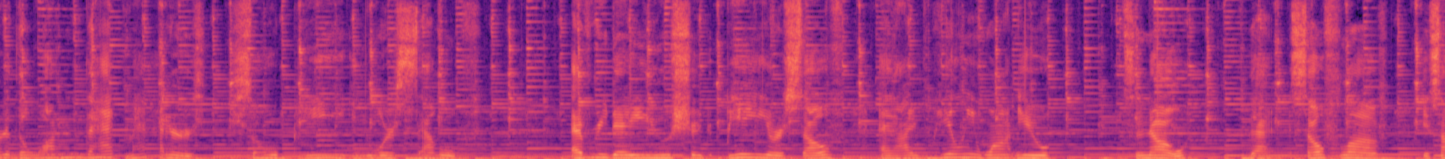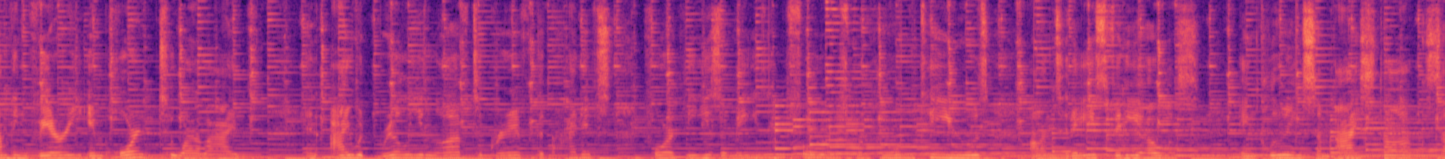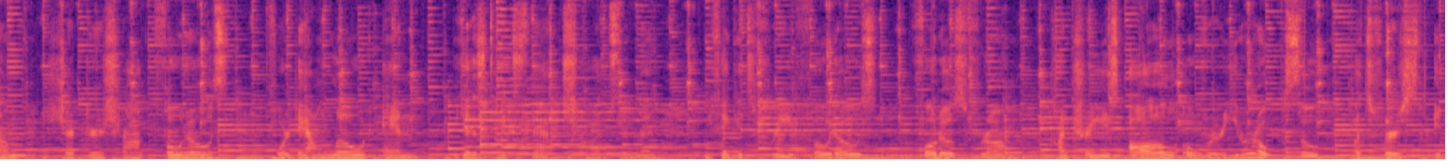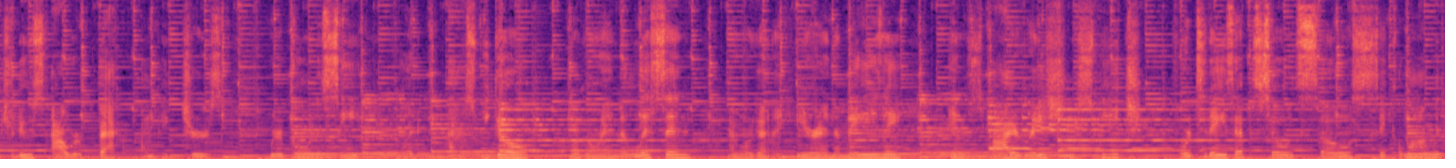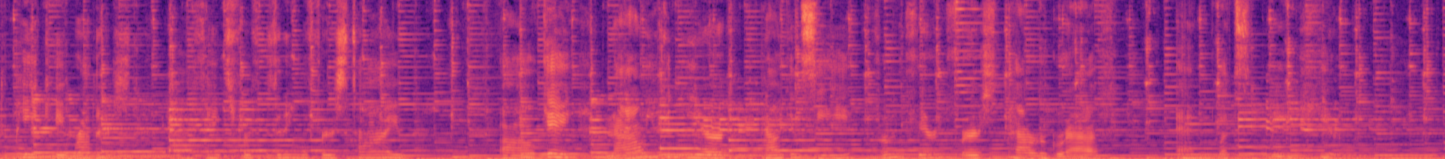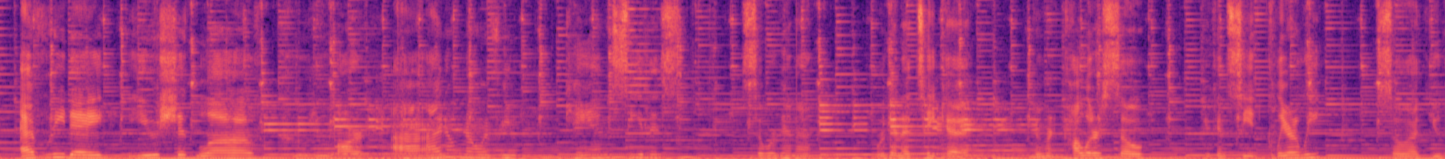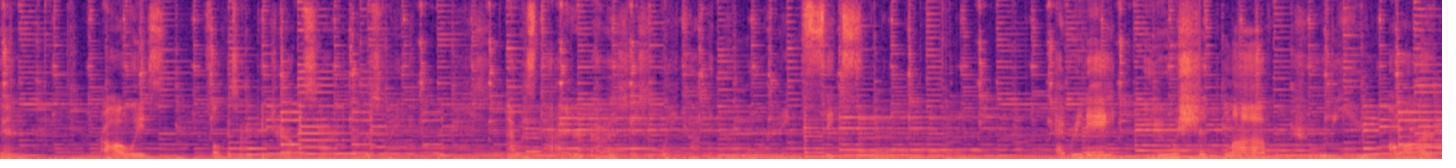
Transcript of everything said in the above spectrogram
are the one that matters. So be yourself. Every day you should be yourself, and I really want you to know that self love is something very important to our lives. And I would really love to give the credits for these amazing photos we're going to use on today's videos, including some iStock, some Shutterstock photos for download, and we just take snapshots and then we think it's free photos, photos from countries all over Europe. So let's first introduce our background pictures we're going to see. But as we go, we're going to listen and we're going to hear an amazing inspiration speech for today's episode. So stick along with the PK Brothers. For visiting the first time. Okay, now you can hear, now you can see from the very first paragraph. And let's read here. Every day you should love who you are. Uh, I don't know if you can see this, so we're gonna we're gonna take a different color so you can see it clearly, so that you can always focus on the picture. Every day you should love who you are,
